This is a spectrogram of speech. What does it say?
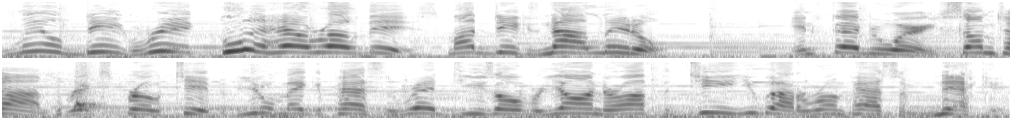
Lil Dick Rick? Who the hell wrote this? My dick's not little. In February, sometimes, Rick's pro tip, if you don't make it past the red tees over yonder off the tee, you gotta run past them naked.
